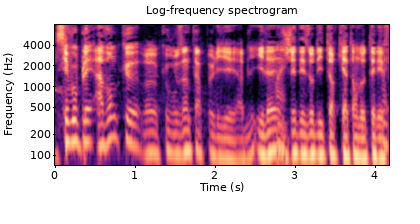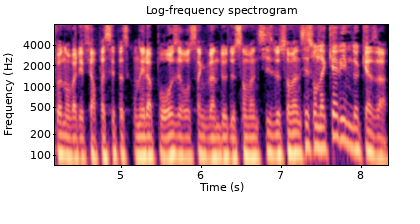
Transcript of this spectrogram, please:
S'il vous plaît, avant que, euh, que vous interpelliez, Abdi- il est- j'ai des auditeurs qui attendent au téléphone, on va les faire passer parce qu'on est là pour eux, 05 22 226 226. On a Karim de Casa.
